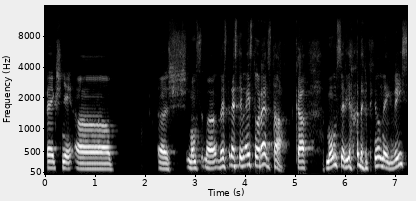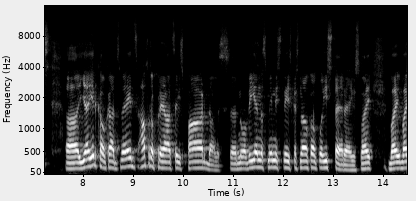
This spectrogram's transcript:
pēkšņi. Uh, š, mums, es, es, es to redzu tā, ka mums ir jādara pilnīgi viss, Ja ir kaut kādas veids apropriācijas pārdales no vienas ministrijas, kas nav kaut ko iztērējusi vai, vai, vai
